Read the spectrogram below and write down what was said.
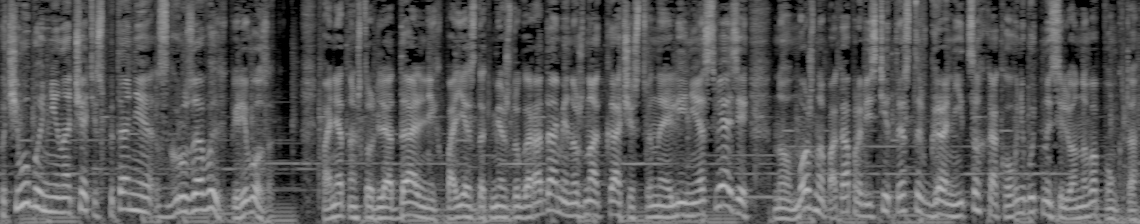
Почему бы не начать испытания с грузовых перевозок? Понятно, что для дальних поездок между городами нужна качественная линия связи, но можно пока провести тесты в границах какого-нибудь населенного пункта,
